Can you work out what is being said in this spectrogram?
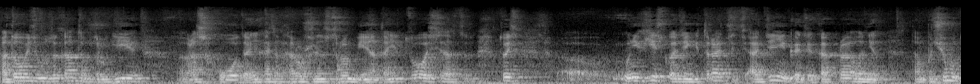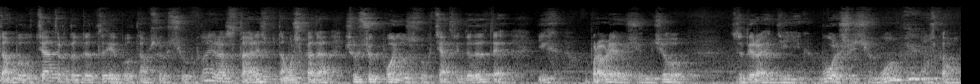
Потом эти музыкантов другие расходы, они хотят хороший инструмент, они то, то есть у них есть куда деньги тратить, а денег этих, как правило, нет. Там, почему там был театр ДДТ и был там Шевчук? Ну, они расстались, потому что когда Шевчук понял, что в театре ДДТ их управляющий Мочелов забирает денег больше, чем он, он сказал,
